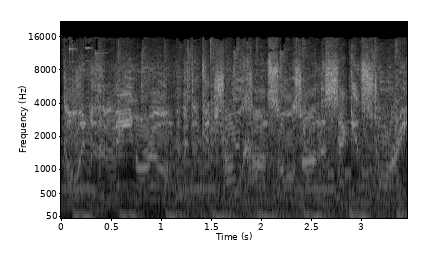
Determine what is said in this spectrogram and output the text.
go into the main room. The control consoles are on the second story.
